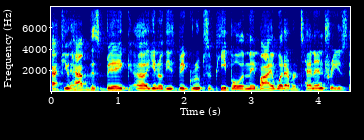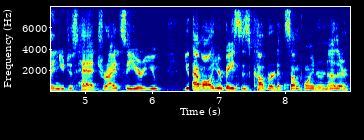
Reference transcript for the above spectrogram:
If you have this big uh, you know these big groups of people and they buy whatever 10 entries then you just hedge right so you're you you have all your bases covered at some point or another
